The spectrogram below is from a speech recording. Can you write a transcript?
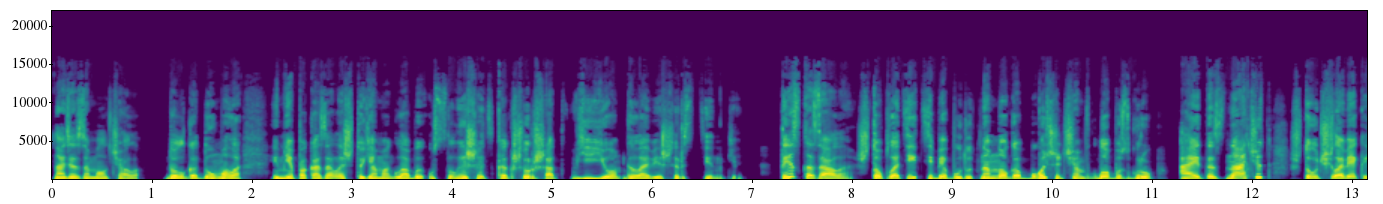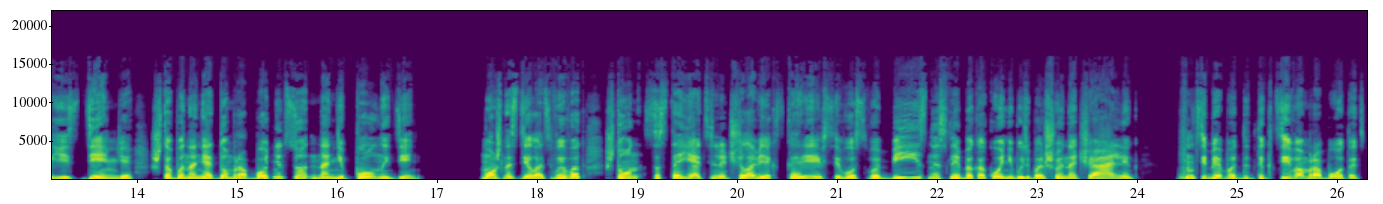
Надя замолчала. Долго думала, и мне показалось, что я могла бы услышать, как шуршат в ее голове шерстинки. Ты сказала, что платить тебе будут намного больше, чем в Глобус Групп. А это значит, что у человека есть деньги, чтобы нанять домработницу на неполный день. Можно сделать вывод, что он состоятельный человек, скорее всего, свой бизнес, либо какой-нибудь большой начальник. «Тебе бы детективом работать»,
